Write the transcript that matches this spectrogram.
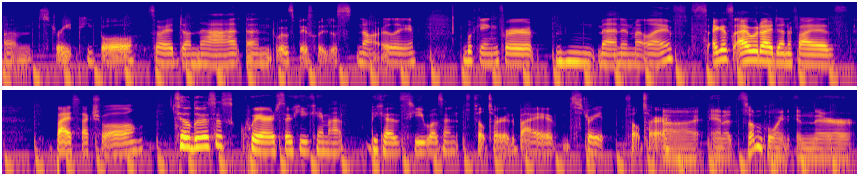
um, straight people. So I had done that and was basically just not really looking for men in my life. I guess I would identify as bisexual. So Lewis is queer, so he came up because he wasn't filtered by straight filter. Uh, and at some point in there,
